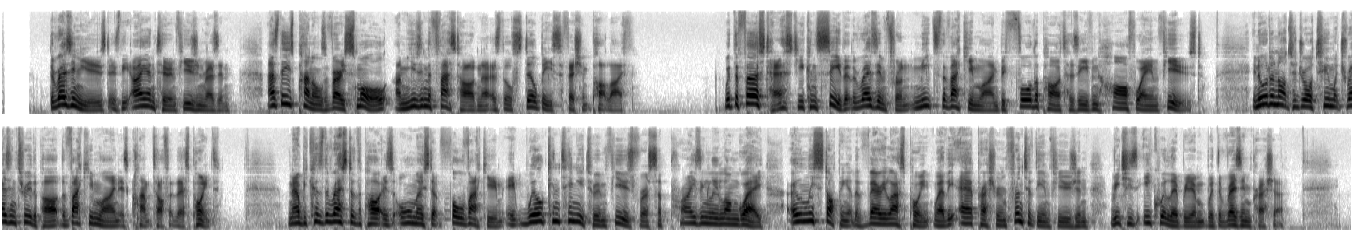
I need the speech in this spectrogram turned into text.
The resin used is the IN2 infusion resin. As these panels are very small, I'm using the fast hardener as there'll still be sufficient pot life. With the first test, you can see that the resin front meets the vacuum line before the part has even halfway infused. In order not to draw too much resin through the part, the vacuum line is clamped off at this point. Now because the rest of the part is almost at full vacuum, it will continue to infuse for a surprisingly long way, only stopping at the very last point where the air pressure in front of the infusion reaches equilibrium with the resin pressure.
